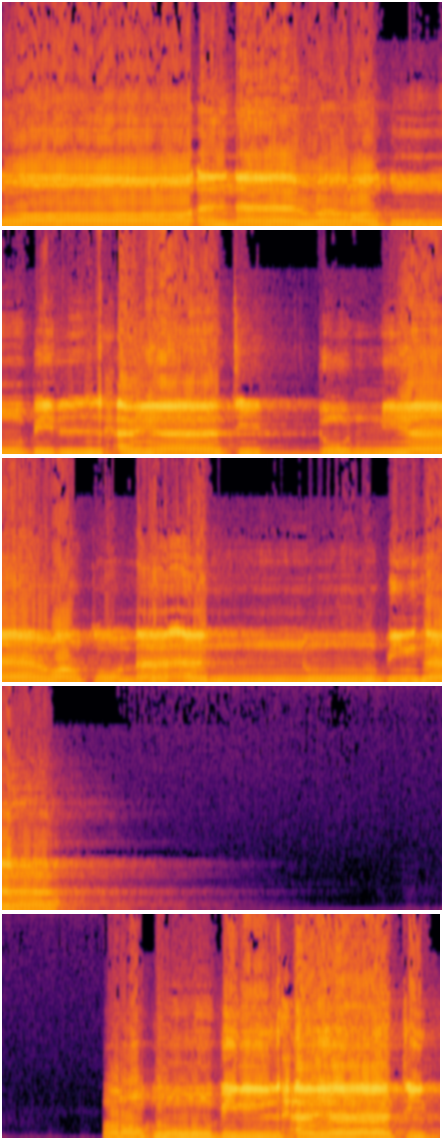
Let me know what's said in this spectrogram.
لقاءنا بالحياة الدنيا واطمأنوا بها. فرضوا بالحياة الدنيا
